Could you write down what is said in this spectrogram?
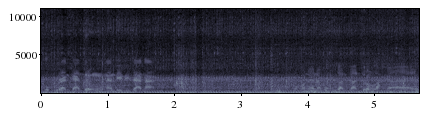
kuburan gandrung nanti di sana Pokoknya aku bukan gandrung lah guys.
